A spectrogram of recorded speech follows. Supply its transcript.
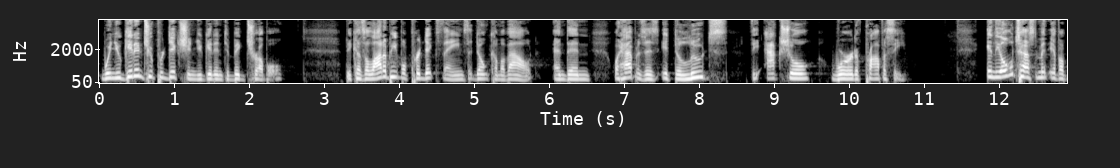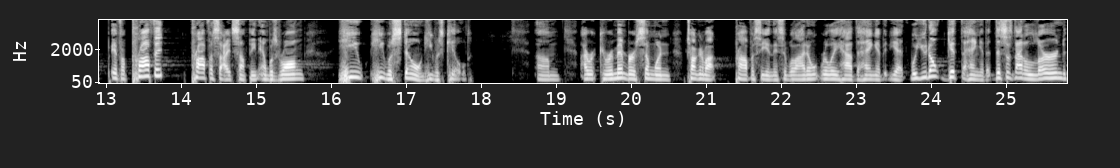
When you get into prediction, you get into big trouble because a lot of people predict things that don't come about. And then what happens is it dilutes the actual word of prophecy. In the Old Testament, if a, if a prophet prophesied something and was wrong, he, he was stoned. He was killed. Um, I can remember someone talking about prophecy and they said, well, I don't really have the hang of it yet. Well, you don't get the hang of it. This is not a learned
